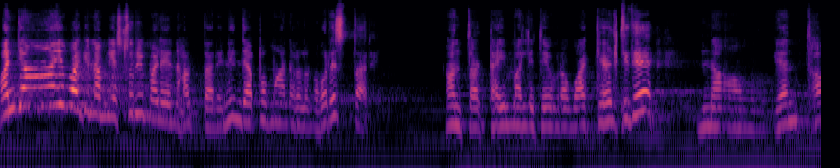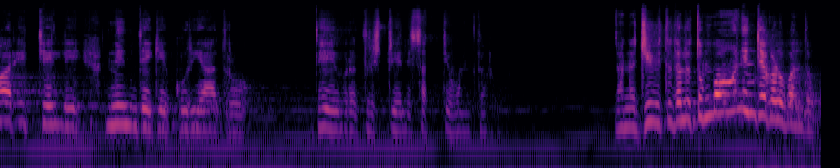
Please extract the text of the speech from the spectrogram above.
ಅನ್ಯಾಯವಾಗಿ ನಮಗೆ ಸುರಿಮಳೆಯನ್ನು ಹಾಕ್ತಾರೆ, ನಿಂದೆ ಅಪಮಾನಗಳನ್ನು ಹೊರಿಸ್ತಾರೆ. ಅಂತ ಟೈಮಲ್ಲಿ ದೇವರ ವಾಕ್ಯ ಹೇಳ್ತಿದೆ, ನಾವು ಎಂಥ ರೀತಿಯಲ್ಲಿ ನಿಂದೆಗೆ ಗುರಿಯಾದರೂ ದೇವರ ದೃಷ್ಟಿಯಲ್ಲಿ ಸತ್ಯವಂತರು. ನನ್ನ ಜೀವಿತದಲ್ಲೂ ತುಂಬಾ ನಿಂದೆಗಳು ಬಂದವು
